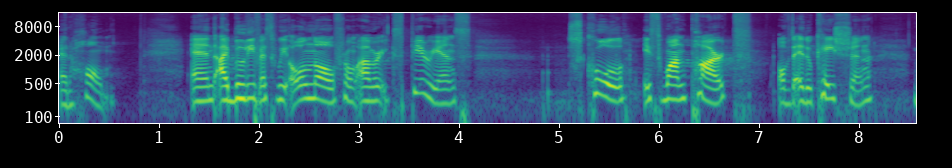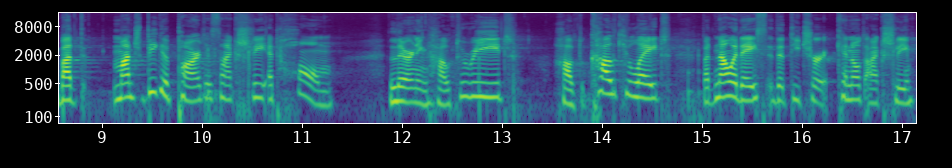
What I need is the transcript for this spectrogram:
at home. And I believe, as we all know from our experience, school is one part of the education, but much bigger part is actually at home, learning how to read, how to calculate, but nowadays the teacher cannot actually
